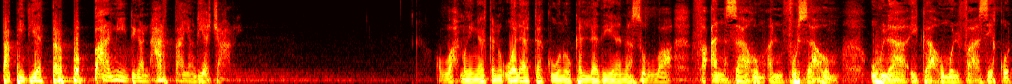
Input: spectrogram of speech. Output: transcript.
Tapi dia terbebani dengan harta yang dia cari. Allah mengingatkan wala takunu kalladzina nasullah fa ansahum anfusahum ulaika humul fasiqun.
